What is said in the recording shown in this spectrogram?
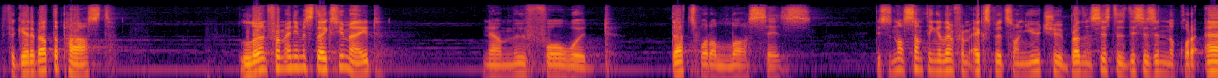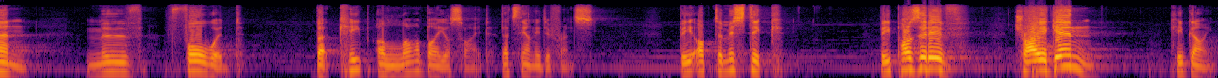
Forget about the past Learn from any mistakes you made. Now move forward. That's what Allah says. This is not something you learn from experts on YouTube. Brothers and sisters, this is in the Quran. Move forward, but keep Allah by your side. That's the only difference. Be optimistic, be positive, try again, keep going.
